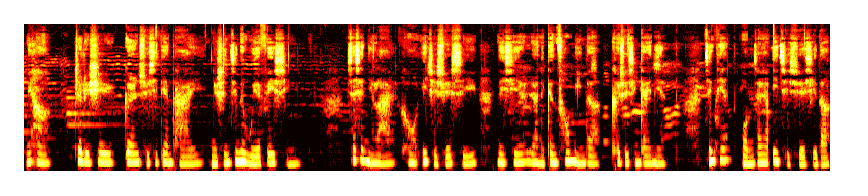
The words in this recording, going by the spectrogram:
你好，这里是个人学习电台女神经的午夜飞行。谢谢你来和我一起学习那些让你更聪明的科学性概念。今天我们将要一起学习的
